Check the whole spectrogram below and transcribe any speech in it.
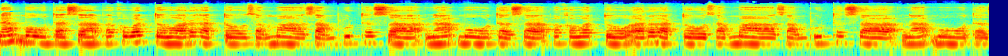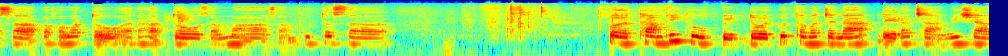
นะโมตัสสะภะคะวะโตอะระหะโตสัมมาสัมพุทธัสสะนะโมตัสสะภะคะวะโตอะระหะโตสัมมาสัมพุทธัสสะนะโมตัสสะภะคะวะโตอะระหะโตสัมมาสัมพุทธัสสะเปิดธรรมที่ถูกปิดโดยพุทธวจนะเดรัจฉานวิชา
